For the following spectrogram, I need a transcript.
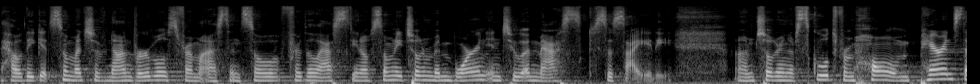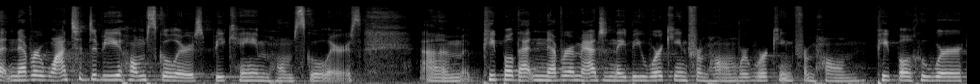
how they get so much of nonverbals from us, and so for the last, you know, so many children have been born into a masked society. Um, children have schooled from home. Parents that never wanted to be homeschoolers became homeschoolers. Um, people that never imagined they'd be working from home were working from home. People who were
